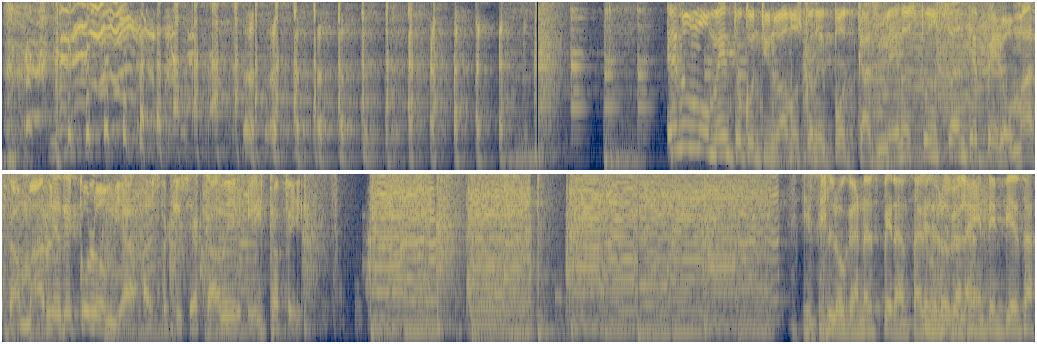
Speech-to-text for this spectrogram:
momento continuamos con el podcast menos constante pero más amable de Colombia hasta que se acabe el café. Y se lo gana Esperanza Gómez y la gana. gente empieza,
